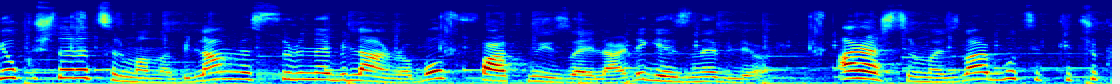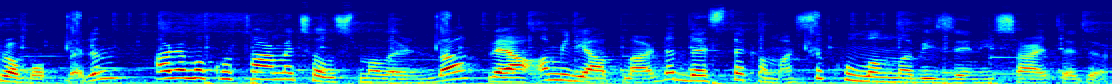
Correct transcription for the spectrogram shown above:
Yokuşlara tırmanabilen ve sürünebilen robot farklı yüzeylerde gezinebiliyor. Araştırmacılar bu tip küçük robotların arama kurtarma çalışmalarında veya ameliyatlarda destek amaçlı kullanılabileceğini işaret ediyor.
